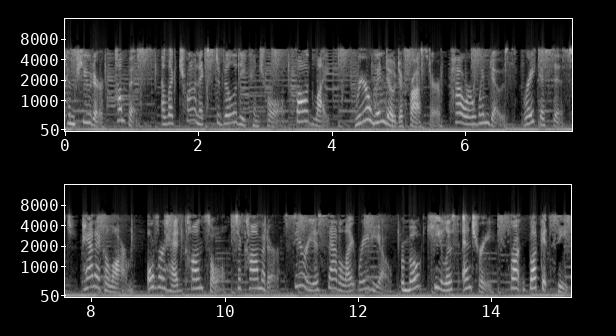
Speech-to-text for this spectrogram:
computer, compass, electronic stability control, fog lights, rear window defroster, power windows, brake assist, panic alarm, overhead console, tachometer, Sirius satellite radio, remote keyless entry, front bucket seats,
